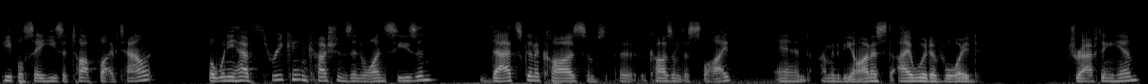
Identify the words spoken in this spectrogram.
people say he's a top five talent, but when you have three concussions in one season, that's going to cause some uh, cause him to slide. And I'm going to be honest, I would avoid drafting him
